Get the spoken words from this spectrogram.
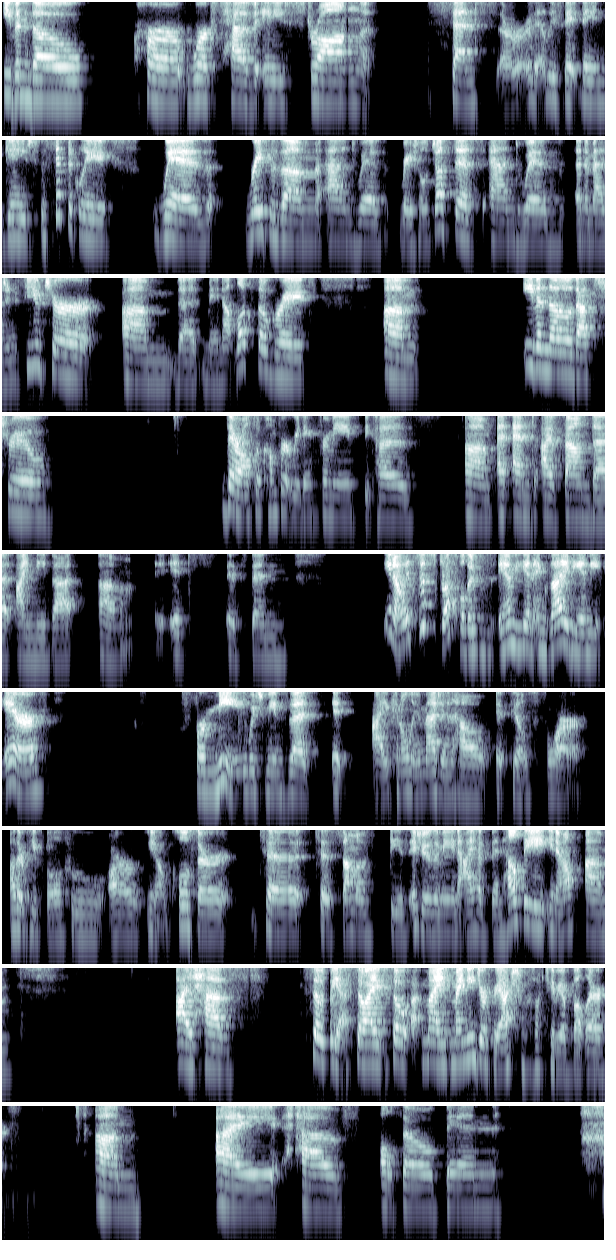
even though her works have a strong sense, or at least they, they engage specifically with racism and with racial justice and with an imagined future um, that may not look so great. Um, even though that's true, they're also comfort reading for me because, um, and, I've found that I need that. Um, it's it's been, you know, it's just stressful. There's this ambient anxiety in the air for me, which means that it I can only imagine how it feels for other people who are, you know, closer to to some of these issues. I mean, I have been healthy, you know. Um I have so yeah, so I so my my knee jerk reaction was Octavia Butler. Um I have also been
